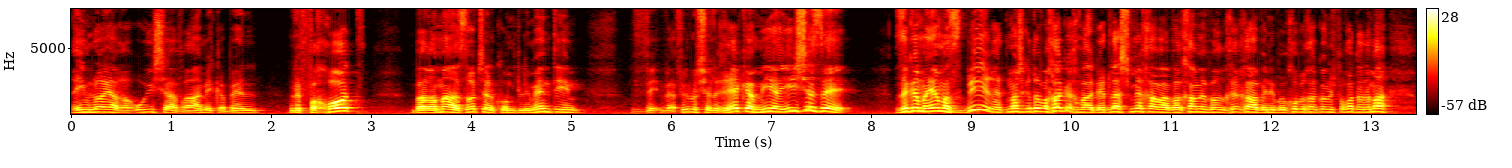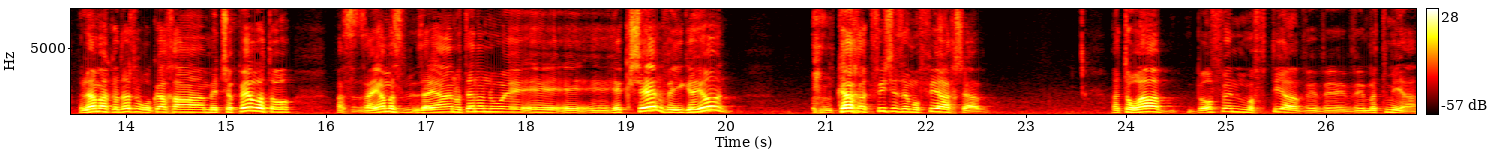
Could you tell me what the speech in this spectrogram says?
האם לא היה ראוי שאברהם יקבל לפחות ברמה הזאת של קומפלימנטים ואפילו של רקע מי האיש הזה? זה גם היה מסביר את מה שכתוב אחר כך, והגדלה שמך ועברך מברכך ונברכו בך כל משפחות אדמה, ולמה הקדוש ברוך הוא ככה מצ'פר אותו, אז זה היה, זה היה נותן לנו אה, אה, אה, אה, הקשר והיגיון. ככה, כפי שזה מופיע עכשיו, התורה באופן מפתיע ומתמיה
